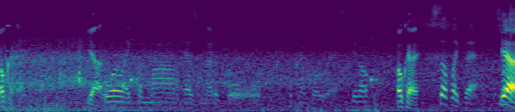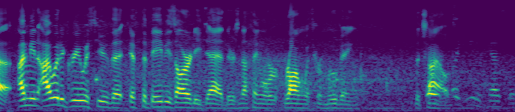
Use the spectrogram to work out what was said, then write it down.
or Okay. like. Yeah. Or like the mom has medical potential risk, you know, Okay. stuff like that. So, Yeah, I mean, I would agree with you that if the baby's already dead, there's nothing wrong with removing the child. like even has the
